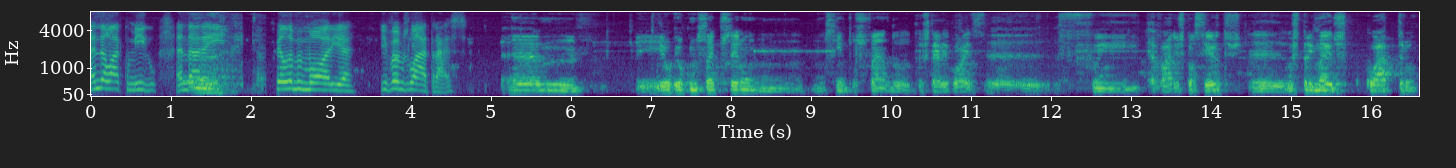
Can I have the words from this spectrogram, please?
Anda lá comigo, andar aí pela memória e vamos lá atrás. Um, eu, eu, comecei por ser um, um, simples fã do, dos Teddy Boys. Uh, fui a vários concertos. Uh, os primeiros quatro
